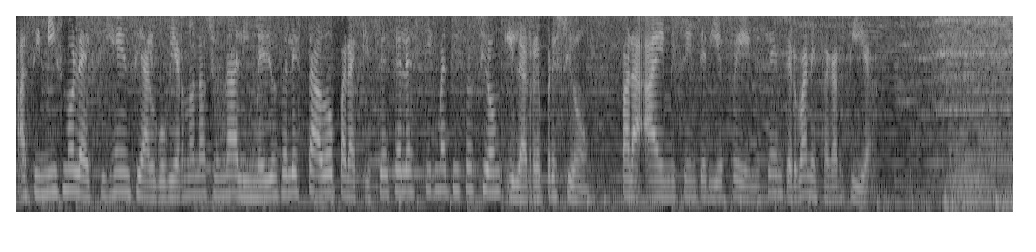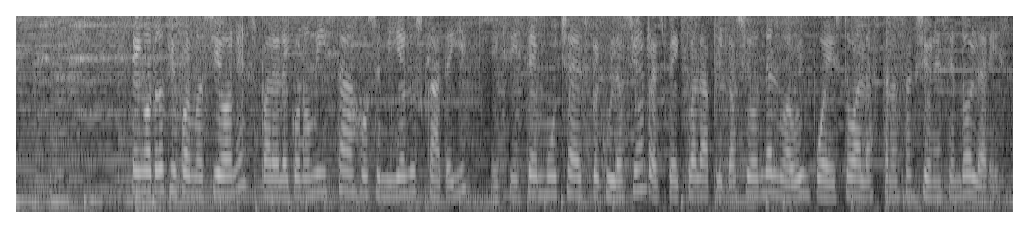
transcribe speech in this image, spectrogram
Asimismo, la exigencia al Gobierno Nacional y medios del Estado para que cese la estigmatización y la represión. Para AM Center y FM Center, Vanessa García. En otras informaciones, para el economista José Miguel Uzcategui, existe mucha especulación respecto a la aplicación del nuevo impuesto a las transacciones en dólares.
